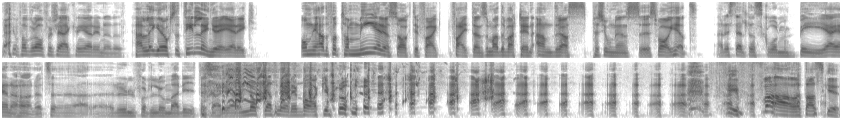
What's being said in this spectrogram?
Jag ska få bra försäkringar innan det. Han lägger också till en grej, Erik. Om ni hade fått ta med er en sak till fight- fighten som hade varit den andras personens eh, svaghet. Jag hade ställt en skål med bea i ena hörnet, så hade du fått lumma dit och så hade jag knockat ner dig bakifrån. Fy fan vad taskigt.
